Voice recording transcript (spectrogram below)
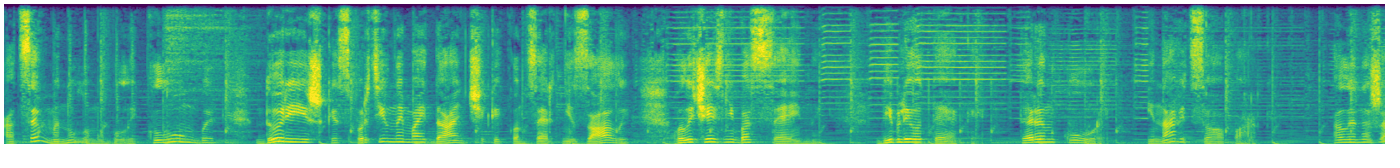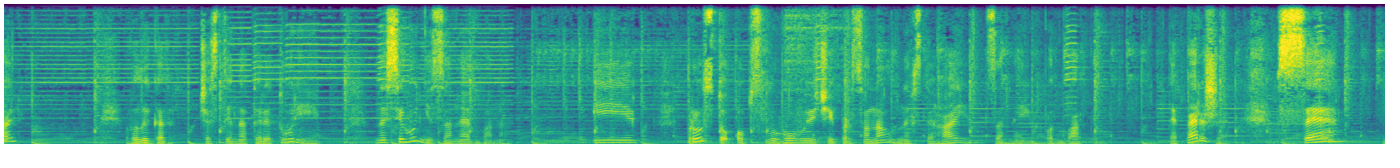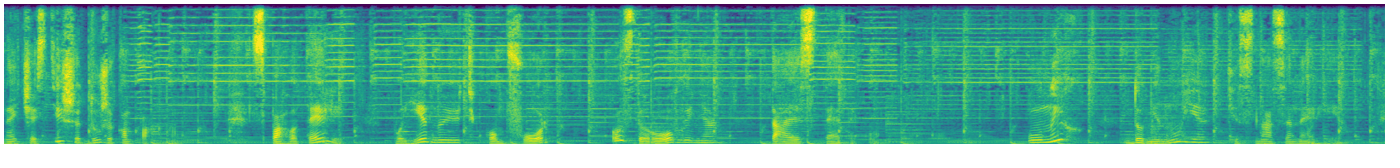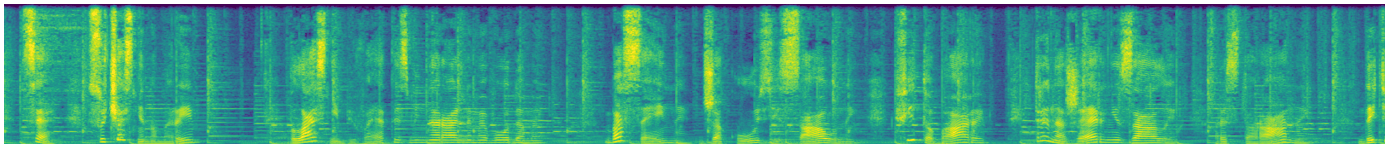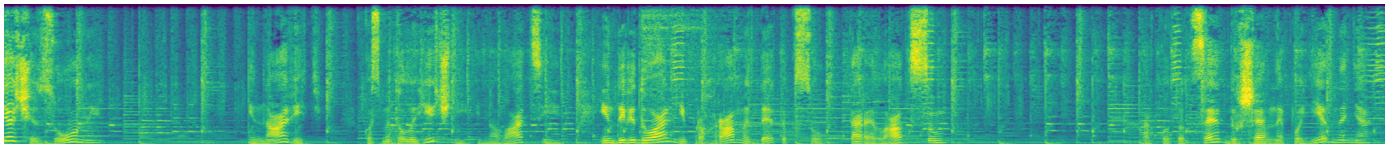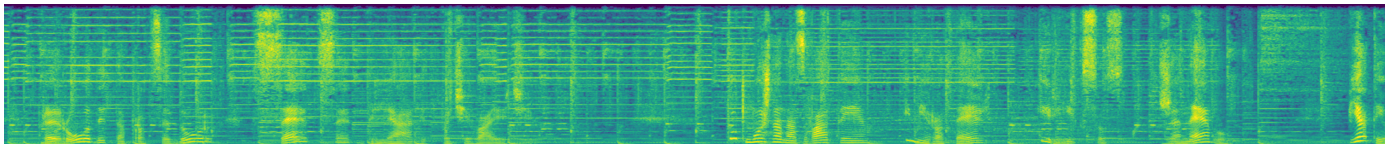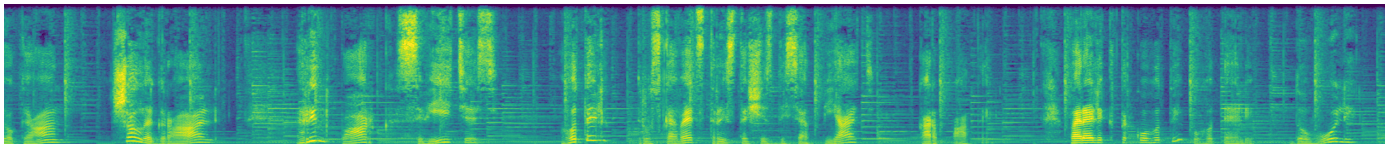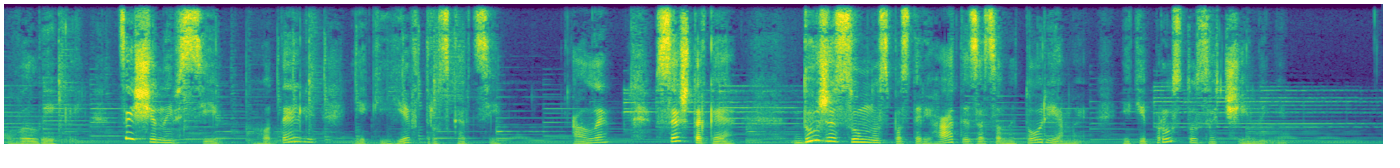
А це в минулому були клумби, доріжки, спортивні майданчики, концертні зали, величезні басейни, бібліотеки, теренкури і навіть зоопарки. Але, на жаль, велика частина території на сьогодні занедбана. І просто обслуговуючий персонал не встигає за нею подбати. Тепер же все найчастіше дуже компактно. Спа-готелі поєднують комфорт, оздоровлення та естетику. У них домінує тісна синергія. Це сучасні номери, власні бювети з мінеральними водами, басейни, джакузі, сауни, фітобари, тренажерні зали, ресторани, дитячі зони і навіть косметологічні інновації, індивідуальні програми детоксу та релаксу. Так от оце душевне поєднання природи та процедур, все це для відпочиваючих. Тут можна назвати і Міротель, і Ріксос, Женеву, П'ятий океан, Шалеграаль, Грін-парк, Світязь, готель Трускавець 365, Карпати. Перелік такого типу готелів доволі великий. Це ще не всі готелі, які є в Трускавці. Але все ж таки дуже сумно спостерігати за санаторіями, які просто зачинені.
